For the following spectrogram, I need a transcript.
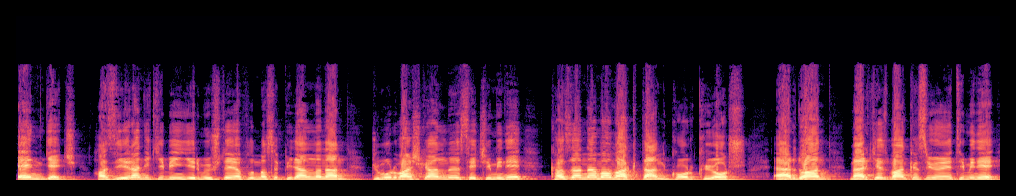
en geç Haziran 2023'te yapılması planlanan Cumhurbaşkanlığı seçimini kazanamamaktan korkuyor. Erdoğan Merkez Bankası yönetimini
